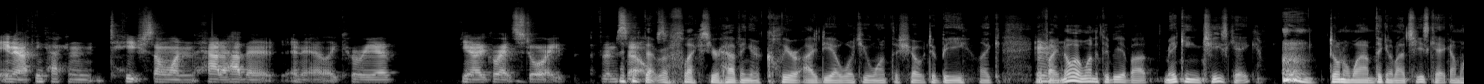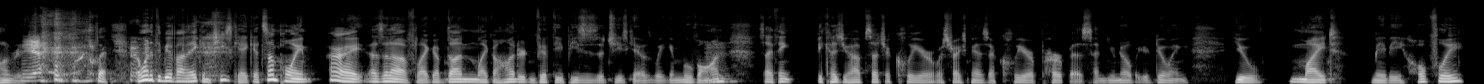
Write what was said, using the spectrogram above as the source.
you know, I think I can teach someone how to have a, an early career, you know, great story for I think themselves. that reflects you're having a clear idea what you want the show to be. Like, if I Mhm. know I want it to be about making cheesecake, don't know why I'm thinking about cheesecake. I'm hungry. yeah. But I want it to be about making cheesecake. At some point, all right, that's enough. Like I've done like 150 pieces of cheesecake. We can move on. Mhm. So I think because you have such a clear, what strikes me as a clear purpose, and you know what you're doing, you might maybe, hopefully,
